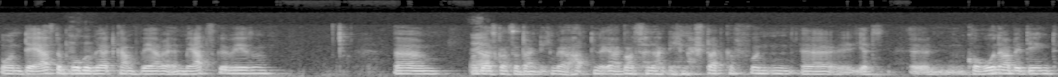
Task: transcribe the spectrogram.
Und der erste mhm. Probewettkampf wäre im März gewesen. Ähm, und ja. der ist Gott sei Dank nicht mehr, hat ja Gott sei Dank nicht mehr stattgefunden, äh, jetzt äh, Corona-bedingt,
